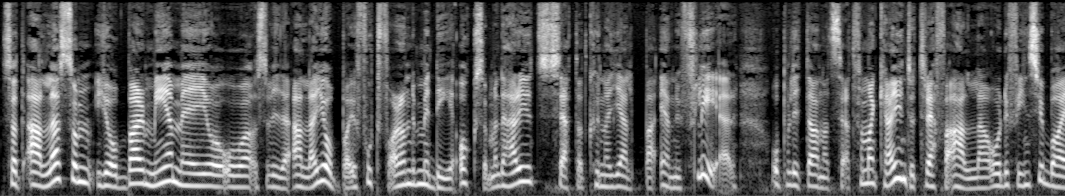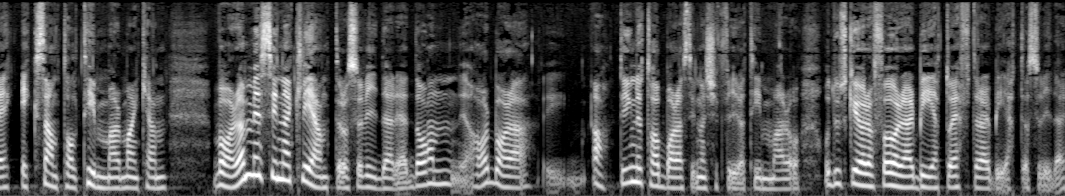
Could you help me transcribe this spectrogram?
Så att alla som jobbar med mig och, och så vidare, alla jobbar jobbar ju fortfarande med det också men det här är ju ett sätt att kunna hjälpa ännu fler och på lite annat sätt för man kan ju inte träffa alla och det finns ju bara x antal timmar man kan vara med sina klienter och så vidare. Dagen har bara, ja, dygnet har bara sina 24 timmar och, och du ska göra förarbete och efterarbete och så vidare.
